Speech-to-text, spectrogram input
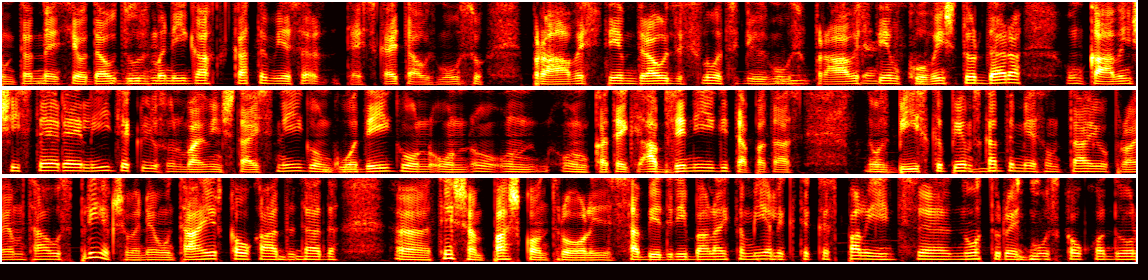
un tad mēs jau daudz uzmanīgāk skatāmies, ar, tā skaitā uz mūsu prāvestiem, draudzes locekļu, uz mūsu mhm. prāvestiem, ko viņš tur dara, un kā viņš iztērē līdzekļus, un vai viņš taisnīgi un godīgi, un, un, un, un, kā teikt, apzinīgi, tāpat tās uz bīskapiem mhm. skatāmies, un tā joprojām tā uz priekšu, vai ne? Un tā ir kaut kāda tāda uh, tiešām paškontroli sabiedrībā laikam ielikta, kas palīdz uh, noturēt mūsu kaut kādo,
